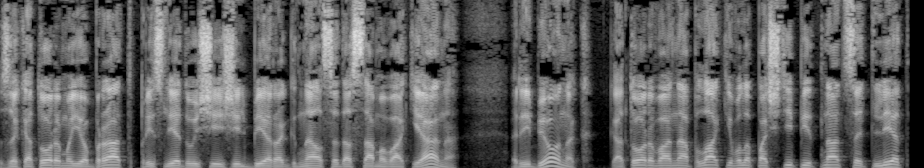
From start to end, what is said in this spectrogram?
за которым ее брат, преследующий Жильбера, гнался до самого океана. Ребенок, которого она оплакивала почти пятнадцать лет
